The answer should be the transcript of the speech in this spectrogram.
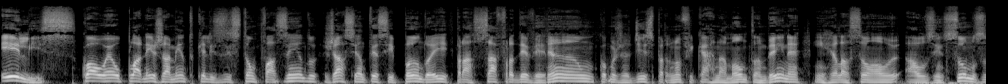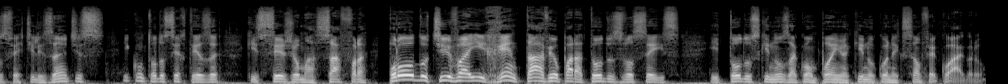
eles. Qual é o planejamento que eles estão fazendo, já se antecipando aí para a safra de verão, como já disse, para não ficar na mão também, né, em relação ao, aos insumos, os fertilizantes, e com toda certeza que seja uma safra produtiva e rentável para todos vocês e todos que nos acompanham aqui no Conexão Fecoagro.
